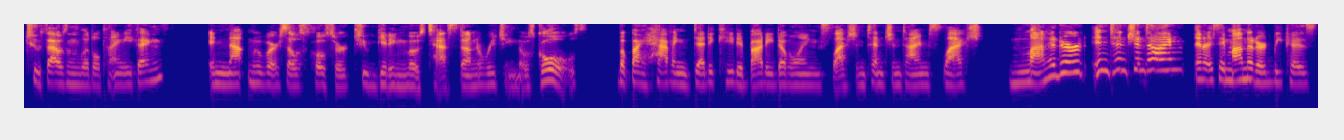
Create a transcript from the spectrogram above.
2000 little tiny things and not move ourselves closer to getting those tasks done or reaching those goals. But by having dedicated body doubling slash intention time slash monitored intention time, and I say monitored because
